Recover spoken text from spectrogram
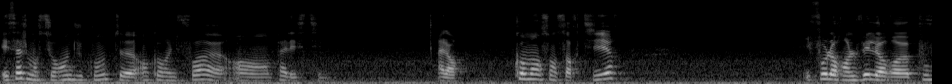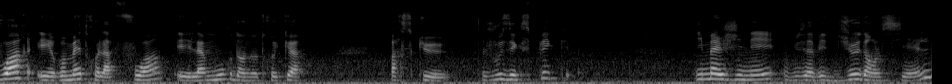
Et ça, je m'en suis rendu compte, euh, encore une fois, euh, en Palestine. Alors, comment s'en sortir? Il faut leur enlever leur pouvoir et remettre la foi et l'amour dans notre cœur. Parce que, je vous explique, imaginez, vous avez Dieu dans le ciel,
